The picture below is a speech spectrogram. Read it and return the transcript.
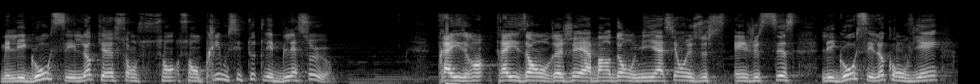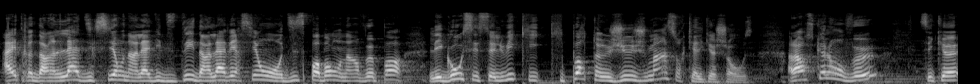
mais l'ego, c'est là que sont, sont pris aussi toutes les blessures. Trahison, rejet, abandon, humiliation, injustice. L'ego, c'est là qu'on vient être dans l'addiction, dans l'avidité, dans l'aversion. On dit c'est pas bon, on n'en veut pas. L'ego, c'est celui qui, porte un jugement sur quelque chose. Alors, ce que l'on veut, c'est que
